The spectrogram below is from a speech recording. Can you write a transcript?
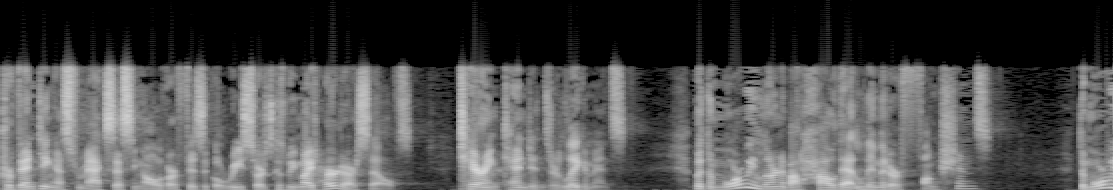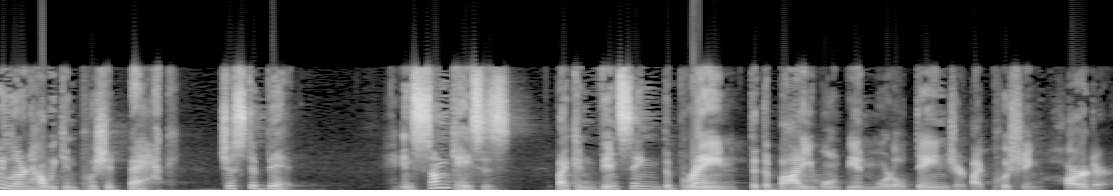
preventing us from accessing all of our physical resource because we might hurt ourselves, tearing tendons or ligaments. But the more we learn about how that limiter functions, the more we learn how we can push it back just a bit. In some cases, by convincing the brain that the body won't be in mortal danger by pushing harder.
